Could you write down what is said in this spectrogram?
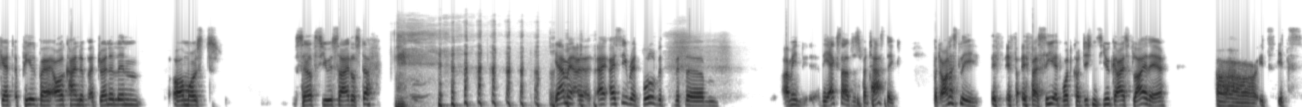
get appealed by all kind of adrenaline, almost self-suicidal stuff yeah, I mean, I, I, see Red Bull with with um, I mean, the X Alps is fantastic, but honestly, if if if I see at what conditions you guys fly there, uh, it's it's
